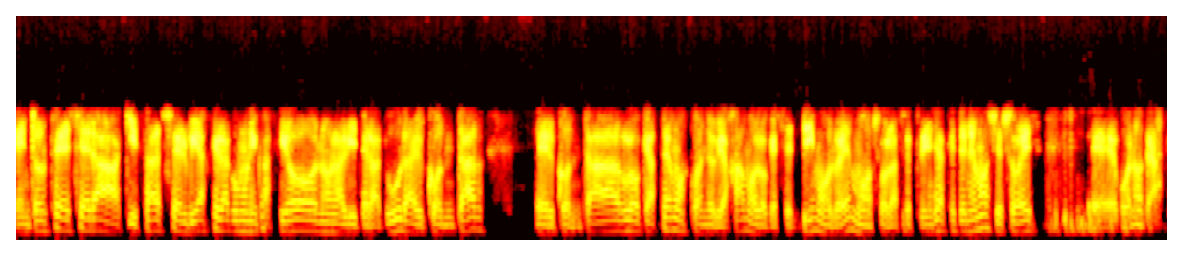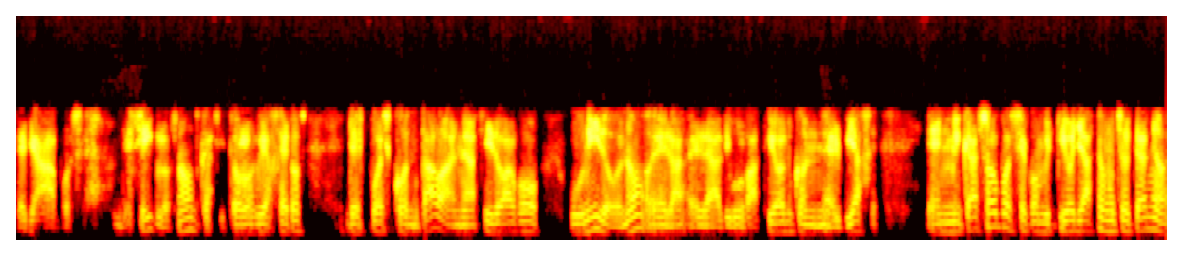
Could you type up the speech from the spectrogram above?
Entonces era quizás el viaje, la comunicación o la literatura, el contar el contar lo que hacemos cuando viajamos, lo que sentimos, vemos o las experiencias que tenemos, eso es, eh, bueno, de hace ya, pues, de siglos, ¿no? Casi todos los viajeros después contaban, ha sido algo unido, ¿no? En la, en la divulgación con el viaje. En mi caso, pues se convirtió ya hace muchos años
